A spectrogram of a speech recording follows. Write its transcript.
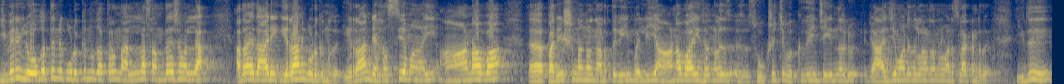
ഇവർ ലോകത്തിന് കൊടുക്കുന്നത് അത്ര നല്ല സന്ദേശമല്ല. അതായത് ആര്? ഇറാൻ കൊടുക്കുന്നത്. ഇറാൻ രഹസ്യമായി ആണവ പരീക്ഷണങ്ങൾ നടത്തുകയും വലിയ ആണവായുധങ്ങൾ സൂക്ഷിച്ചു വെക്കുകയും ചെയ്യുന്ന ഒരു രാജ്യമാണ് എന്നുള്ളതാണ് നമ്മൾ മനസ്സിലാക്കേണ്ടത്. ഇത്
